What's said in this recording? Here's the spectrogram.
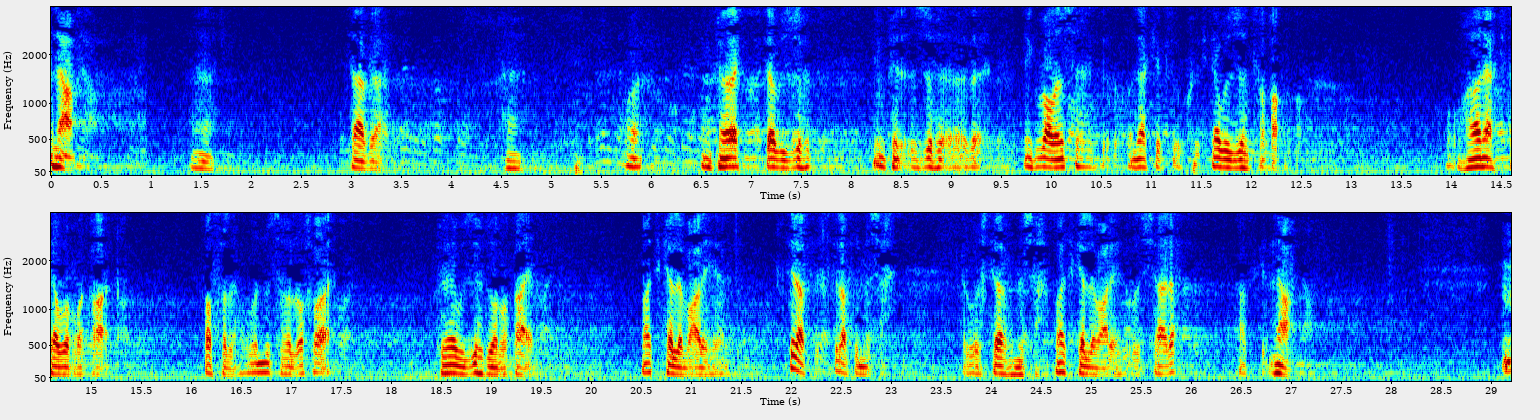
نعم. تابع. يمكن هناك كتاب الزهد يمكن الزهد يمكن بعض النسخ هناك كتاب الزهد فقط. وهناك كتاب الرقائق. فصله. والنسخ الأخرى كتاب الزهد والرقائق. ما تكلم عليه. يعني. اختلاف اختلاف النسخ. اختلاف النسخ. ما تكلم عليه. الشارح نعم.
